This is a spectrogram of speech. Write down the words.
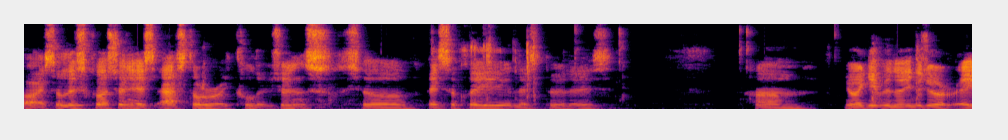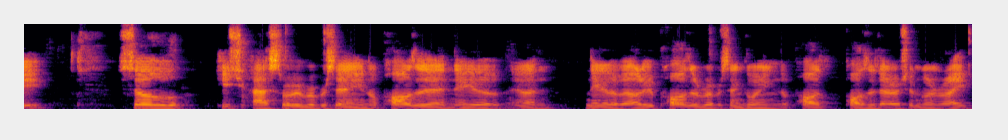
Alright, so this question is asteroid collisions. So basically, let's do this. Um, you are given an integer array. So each asteroid representing you know positive and negative and negative value. Positive represent going in the pos positive direction, going right.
